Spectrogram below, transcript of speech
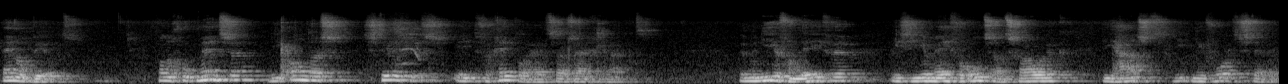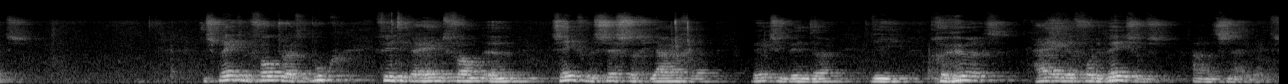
en op beeld. Van een groep mensen die anders stilletjes in vergetelheid zou zijn geraakt. Een manier van leven is hiermee voor ons aanschouwelijk die haast niet meer voor te stellen is. Een sprekende foto uit het boek vind ik er een van een 67-jarige bezembinder die gehurkt heide voor de bezems aan het snijden is.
